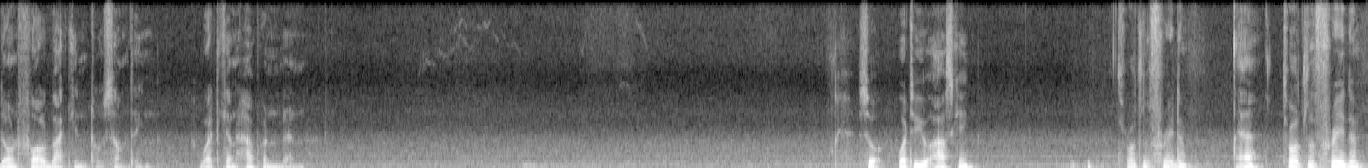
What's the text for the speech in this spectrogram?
Don't fall back into something. What can happen then? So what are you asking? Total freedom. Yeah total freedom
